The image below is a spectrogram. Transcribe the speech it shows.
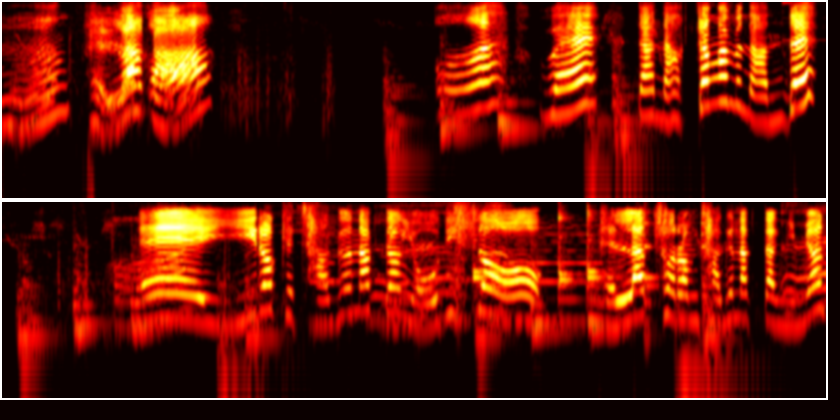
응, 벨라가? 어, 왜? 난 악당하면 안 돼? 에이, 이렇게 작은 악당이 어딨어. 벨라처럼 작은 악당이면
